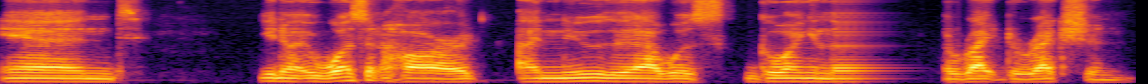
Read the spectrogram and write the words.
and you know, it wasn't hard. I knew that I was going in the the right direction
